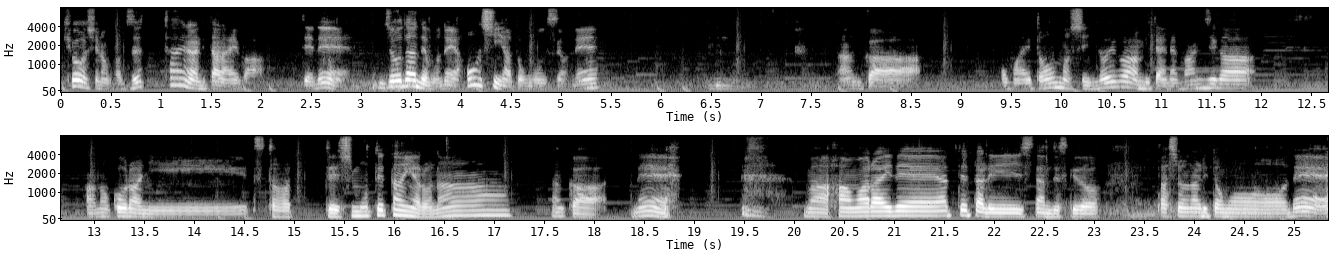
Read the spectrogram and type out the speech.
教師なんか絶対なりたないわってね、冗談でもね、本心やと思うんですよね。うん。なんか、お前とんのしんどいわ、みたいな感じが、あの子らに伝わってしもてたんやろな。なんか、ねえ、まあ、半笑いでやってたりしたんですけど、多少なりともね、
